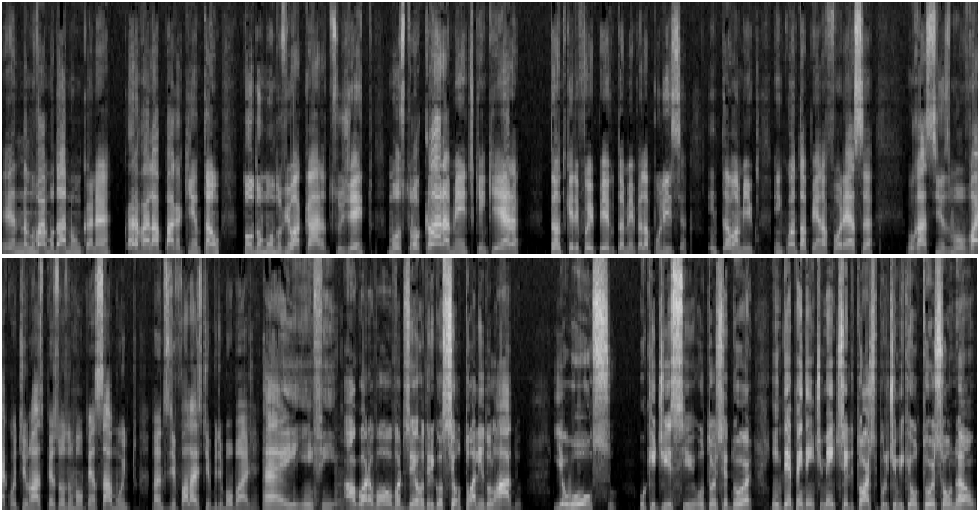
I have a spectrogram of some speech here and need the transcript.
é, não vai mudar nunca, né? O cara vai lá, paga quinhentão, todo mundo viu a cara do sujeito, mostrou claramente quem que era, tanto que ele foi pego também pela polícia. Então, amigo, enquanto a pena for essa, o racismo vai continuar, as pessoas não vão pensar muito antes de falar esse tipo de bobagem. É, enfim. Agora eu vou, vou dizer, Rodrigo, se eu tô ali do lado e eu ouço o que disse o torcedor, independentemente se ele torce pro time que eu torço ou não,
